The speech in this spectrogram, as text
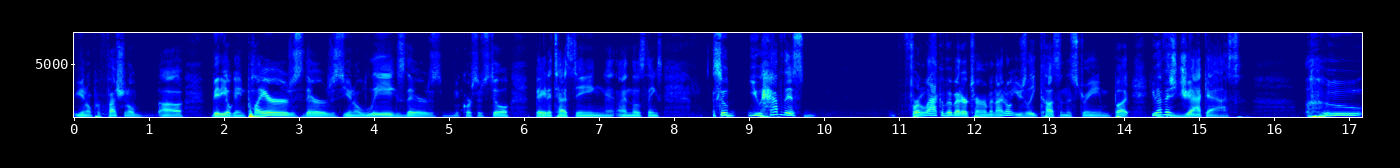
you know professional uh, video game players. There's you know leagues. There's of course there's still beta testing and, and those things. So you have this, for lack of a better term, and I don't usually cuss in the stream, but you have this jackass who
